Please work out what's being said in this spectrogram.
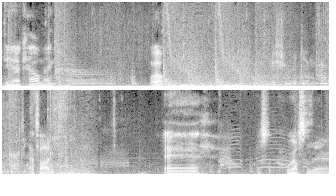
The uh, Cow Mangler. Whoa, that's odd. Eh, who else is there?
